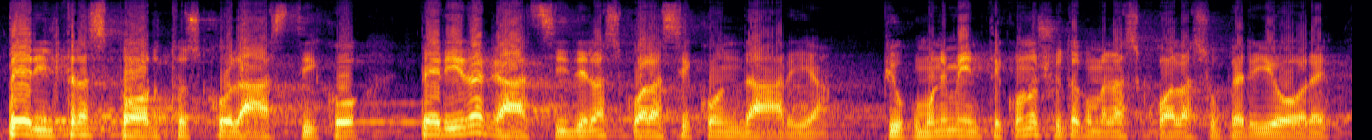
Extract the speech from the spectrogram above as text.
per il trasporto scolastico per i ragazzi della scuola secondaria, più comunemente conosciuta come la scuola superiore.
